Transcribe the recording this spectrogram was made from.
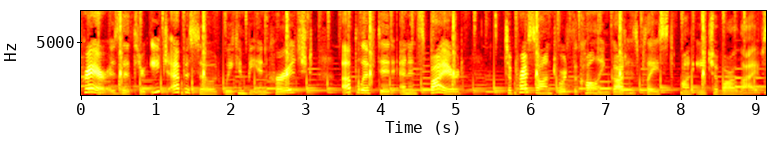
prayer is that through each episode, we can be encouraged, uplifted, and inspired to press on towards the calling God has placed on each of our lives.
